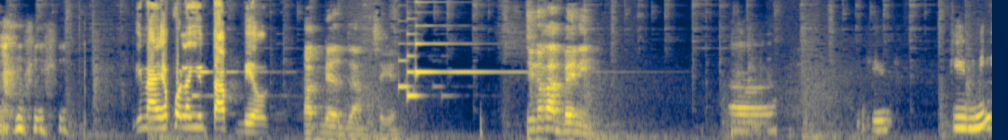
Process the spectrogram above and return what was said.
Ginaya ko lang yung top build. Top build lang. Sige. Sino ka, Benny? Ah, Kim- Kimi?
